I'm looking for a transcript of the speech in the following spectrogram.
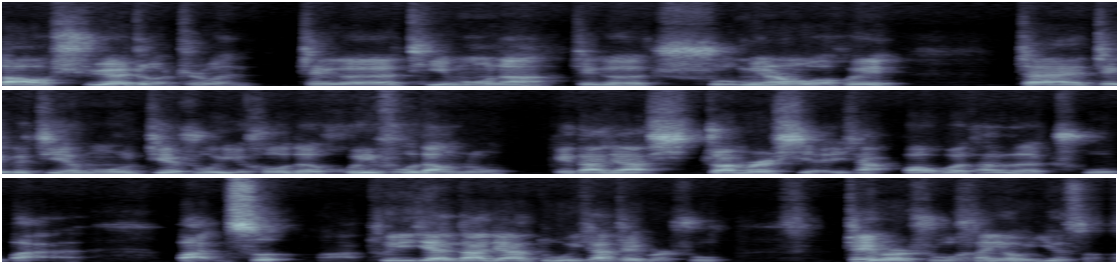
到学者之文》。这个题目呢，这个书名我会在这个节目结束以后的回复当中给大家专门写一下，包括它的出版。版次啊，推荐大家读一下这本书。这本书很有意思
